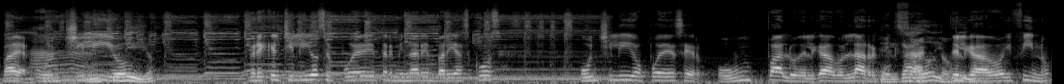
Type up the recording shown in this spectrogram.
Vaya, Ah. un Un chilillo, chilillo. Pero es que el chilillo se puede determinar en varias cosas. Un chilillo puede ser o un palo delgado, largo, Delgado y Exacto. fino. delgado y fino.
